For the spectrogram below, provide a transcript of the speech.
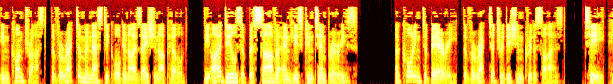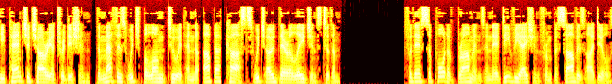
In contrast, the Virakta monastic organization upheld the ideals of Basava and his contemporaries. According to Beary, the Virakta tradition criticized T he Panchacharya tradition, the mathas which belonged to it and the upper castes which owed their allegiance to them for their support of Brahmins and their deviation from Basava's ideals.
